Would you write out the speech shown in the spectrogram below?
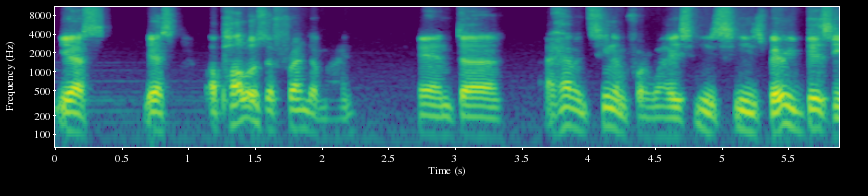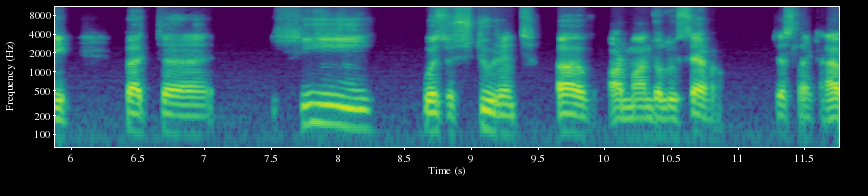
yes, yes. Apollo's a friend of mine, and uh, I haven't seen him for a while. He's he's, very busy, but uh, he was a student of Armando Lucero, just like I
